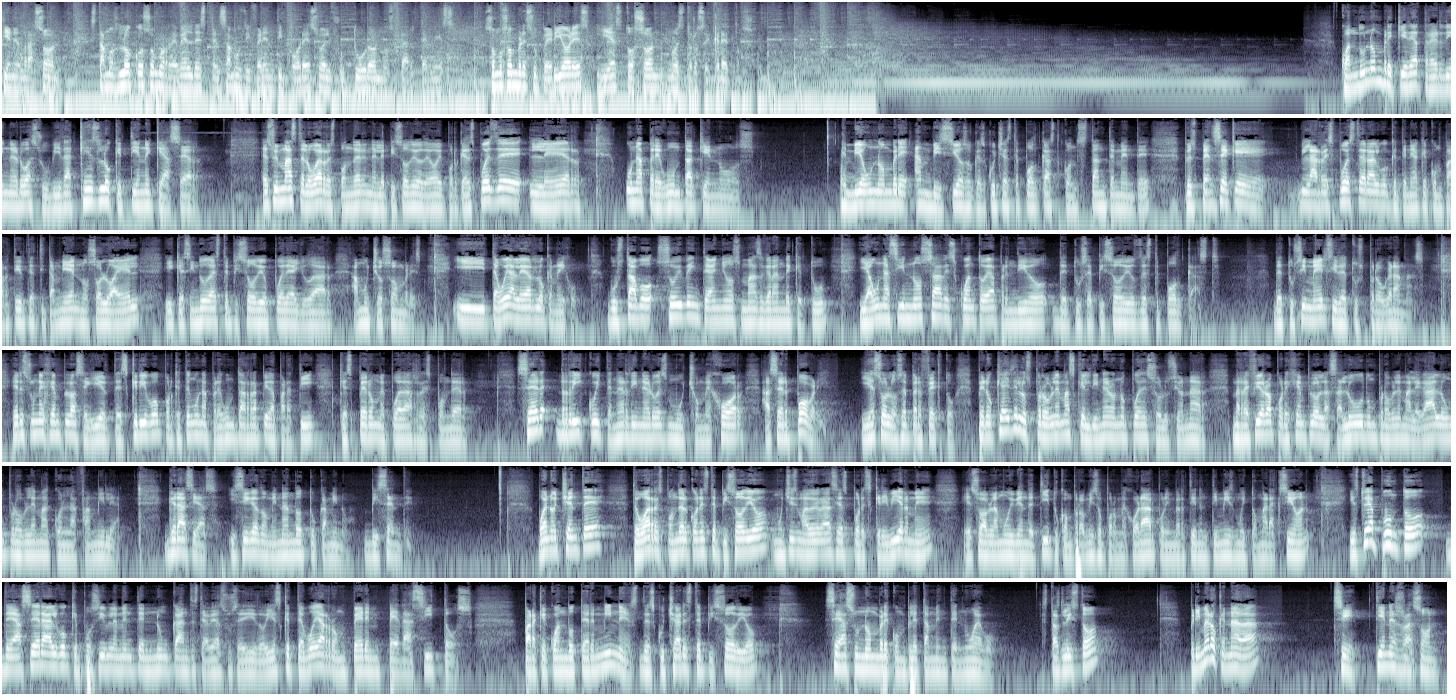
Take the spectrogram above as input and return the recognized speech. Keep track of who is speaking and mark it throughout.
Speaker 1: tienen razón. Estamos locos, somos rebeldes, pensamos diferente y por eso el futuro nos pertenece. Somos hombres superiores y estos son nuestros secretos. Cuando un hombre quiere atraer dinero a su vida, ¿qué es lo que tiene que hacer? Eso y más te lo voy a responder en el episodio de hoy, porque después de leer una pregunta que nos envió un hombre ambicioso que escucha este podcast constantemente, pues pensé que la respuesta era algo que tenía que compartirte a ti también, no solo a él, y que sin duda este episodio puede ayudar a muchos hombres. Y te voy a leer lo que me dijo. Gustavo, soy 20 años más grande que tú y aún así no sabes cuánto he aprendido de tus episodios de este podcast, de tus emails y de tus programas. Eres un ejemplo a seguir. Te escribo porque tengo una pregunta rápida para ti que espero me puedas responder. Ser rico y tener dinero es mucho mejor a ser pobre. Y eso lo sé perfecto. Pero ¿qué hay de los problemas que el dinero no puede solucionar? Me refiero a, por ejemplo, la salud, un problema legal o un problema con la familia. Gracias y sigue dominando tu camino. Vicente. Bueno, Chente, te voy a responder con este episodio. Muchísimas gracias por escribirme. Eso habla muy bien de ti, tu compromiso por mejorar, por invertir en ti mismo y tomar acción. Y estoy a punto de hacer algo que posiblemente nunca antes te había sucedido. Y es que te voy a romper en pedacitos para que cuando termines de escuchar este episodio seas un hombre completamente nuevo. ¿Estás listo? Primero que nada, sí, tienes razón.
